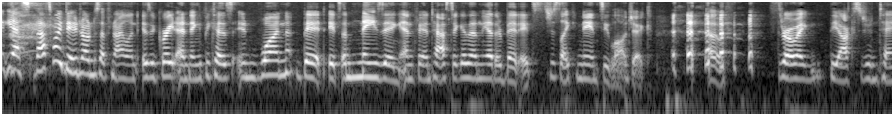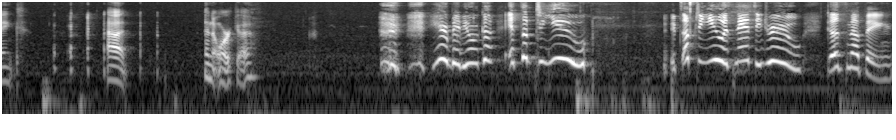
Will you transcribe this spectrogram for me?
But yes, that's why Danger on Deception Island is a great ending because in one bit it's amazing and fantastic, and then the other bit it's just like Nancy logic of throwing the oxygen tank at an orca. Here, baby orca, it's up to you. It's up to you as Nancy Drew does nothing.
